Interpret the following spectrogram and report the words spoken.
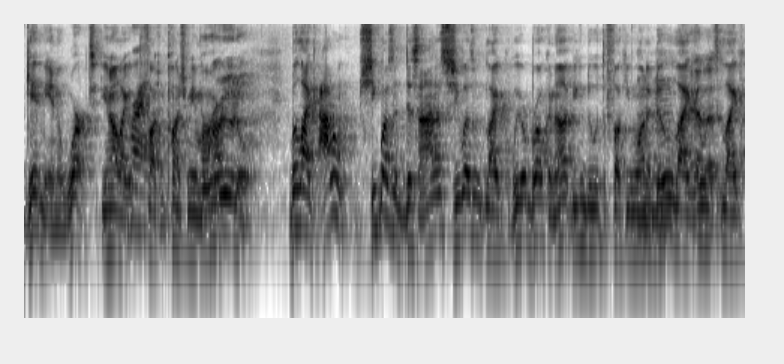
get me and it worked. You know, like Right. fucking punch me in my heart. brutal. But like I don't she wasn't dishonest. She wasn't like we were broken up. You can do what the fuck you want to do. Mm-hmm. Like Yeah, it was like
